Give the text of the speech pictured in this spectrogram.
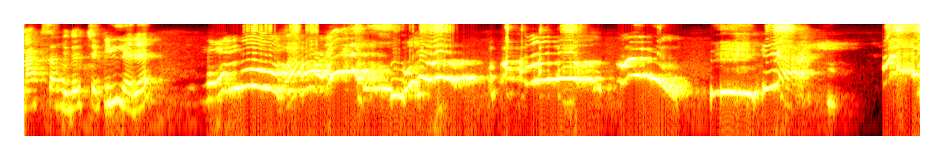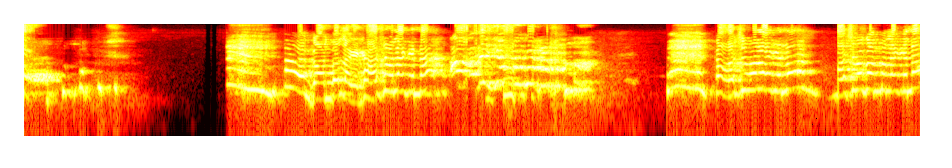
নাক চাপি দিচ্ছে কিনলে রে গন্ধ লাগে খাওয়ার সময় লাগে না খাওয়ার সময় লাগে না খাওয়ার সময় গন্ধ লাগে না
